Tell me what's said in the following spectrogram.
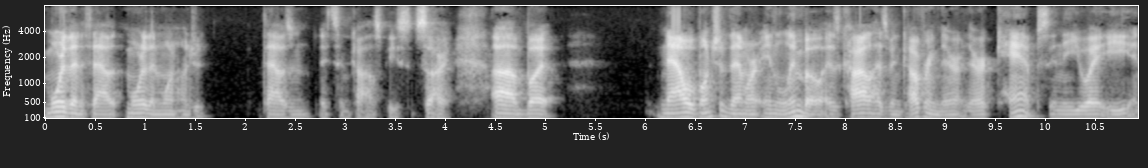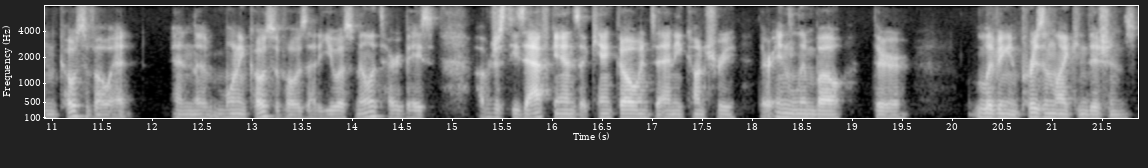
More than a thousand, more than 100,000. It's in Kyle's piece. Sorry, uh, but now a bunch of them are in limbo as Kyle has been covering there there are camps in the UAE and Kosovo at and the one in Kosovo is at a US military base of just these Afghans that can't go into any country they're in limbo they're living in prison like conditions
